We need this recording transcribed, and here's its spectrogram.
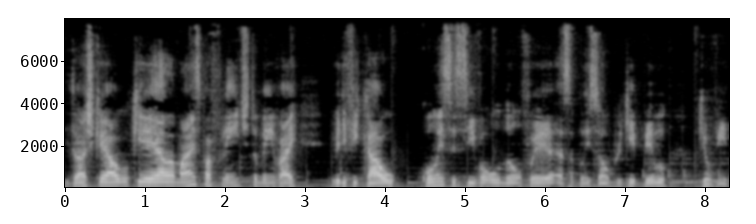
Então acho que é algo que ela mais para frente também vai verificar o quão excessiva ou não foi essa punição, porque pelo que eu vi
